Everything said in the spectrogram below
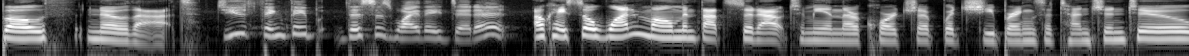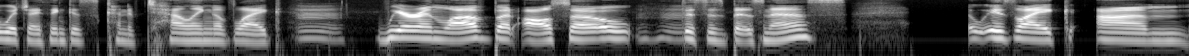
both know that. Do you think they, this is why they did it? Okay, so one moment that stood out to me in their courtship, which she brings attention to, which I think is kind of telling of like, we're in love, but also this is business, is like, um,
